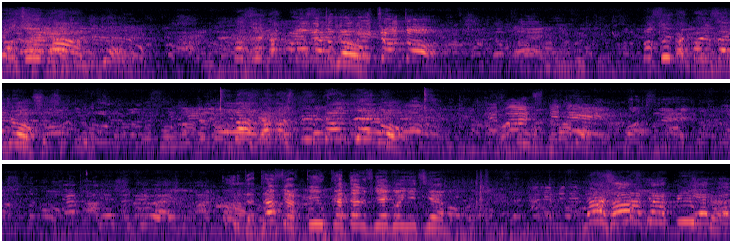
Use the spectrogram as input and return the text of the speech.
To słychać! To słychać, panie sędzio! To słychać, panie sędzio! Trafia do piłkę od niego! Kurde, trafia piłkę ten w niego i nic nie ma. Ja trafia piłkę!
